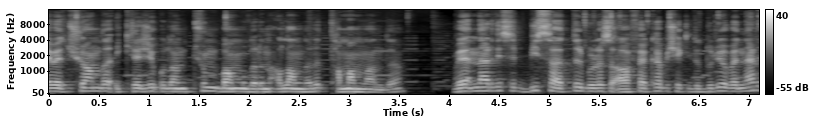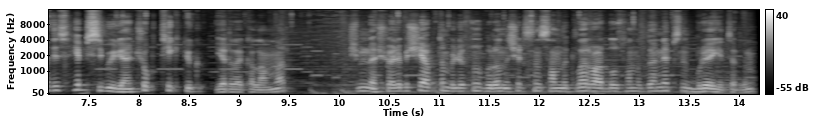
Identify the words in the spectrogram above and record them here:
evet şu anda ekilecek olan tüm bambuların alanları tamamlandı. Ve neredeyse bir saattir burası AFK bir şekilde duruyor ve neredeyse hepsi büyüyor yani çok tek tük yarıda kalan var. Şimdi şöyle bir şey yaptım biliyorsunuz buranın içerisinde sandıklar vardı o sandıkların hepsini buraya getirdim.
